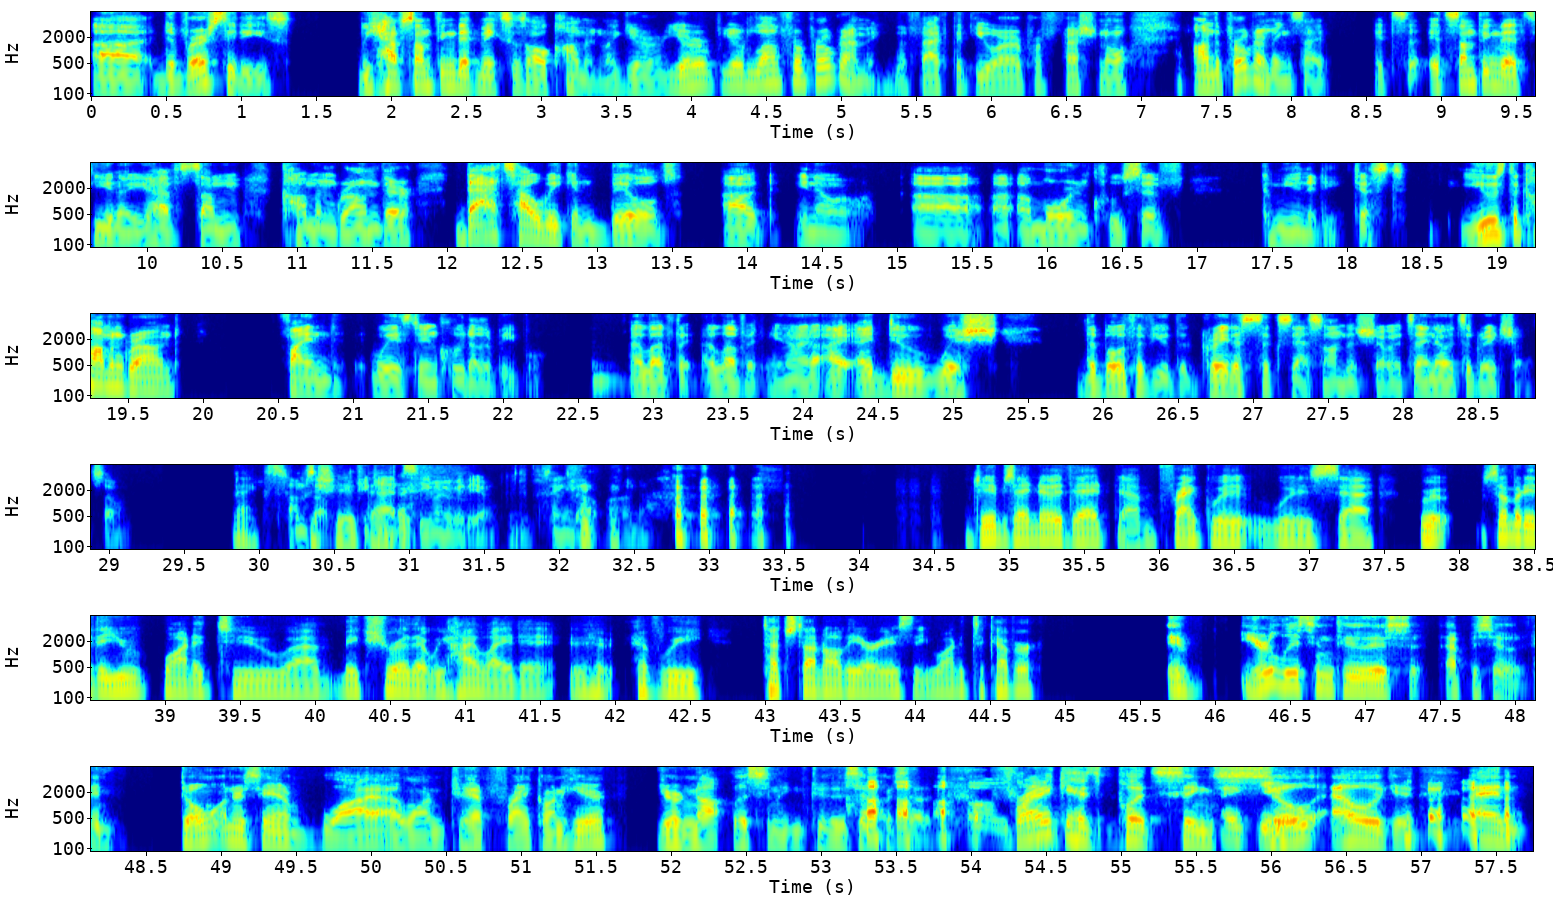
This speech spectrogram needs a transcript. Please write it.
uh, diversities we have something that makes us all common like your your your love for programming the fact that you are a professional on the programming side. It's it's something that's you know you have some common ground there. That's how we can build out you know uh, a, a more inclusive community. Just use the common ground find ways to include other people. I love that i love it. You know i i do wish the both of you the greatest success on this show. It's i know it's a great show so Thanks. Thumbs Appreciate up if you that. can't see my video. saying that James, I know that um, Frank w- was uh, somebody that you wanted to uh, make sure that we highlighted. Have we touched on all the areas that you wanted to cover? If you're listening to this episode and don't understand why I wanted to have Frank on here, you're not listening to this episode. oh, Frank has put things so elegant and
